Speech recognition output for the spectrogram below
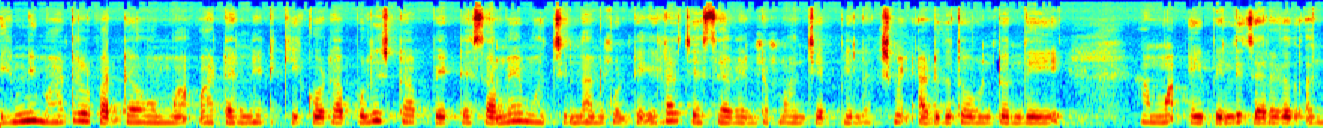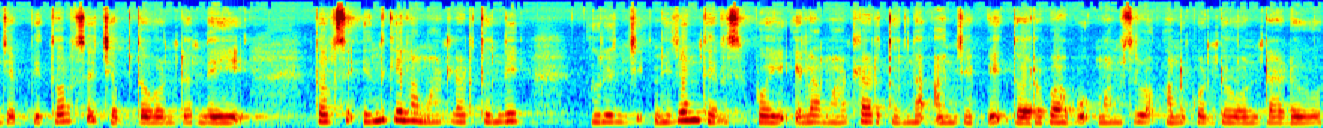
ఎన్ని మాటలు పడ్డావమ్మా? వాటన్నిటికీ కూడా పులి స్టాప్ పెట్టే సమయం వచ్చిందనుకుంటే ఇలా చేసావేంటమ్మా అని చెప్పి లక్ష్మి అడుగుతూ ఉంటుంది. అమ్మ ఈ పెళ్ళి జరగదు అని చెప్పి తులసి చెప్తూ ఉంటుంది. తులసి ఎందుకు ఇలా మాట్లాడుతుంది? గురించి నిజం తెలిసిపోయి ఇలా మాట్లాడుతుందా? అని చెప్పి దొరబాబు మనసులో అనుకుంటూ ఉంటాడు.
